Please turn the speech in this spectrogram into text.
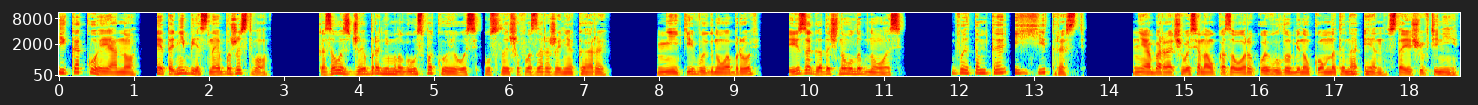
И какое оно, это небесное божество? Казалось, Джебра немного успокоилась, услышав возражение Кары. Ники выгнула бровь и загадочно улыбнулась. «В этом-то и хитрость». Не оборачиваясь, она указала рукой в глубину комнаты на Н, стоящую в тени.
